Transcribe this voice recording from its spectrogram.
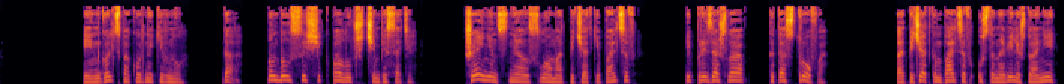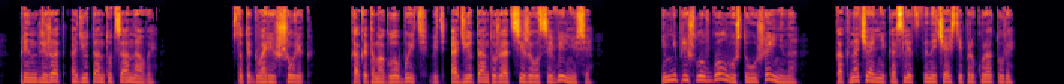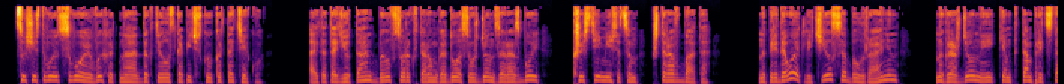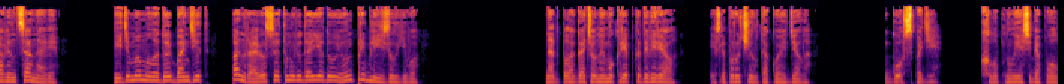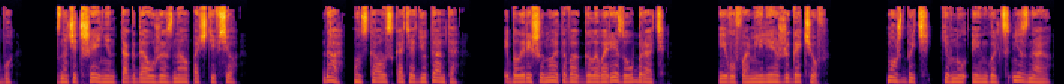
Эйнгольд спокойно кивнул. «Да, он был сыщик получше, чем писатель. Шейнин снял с лома отпечатки пальцев, и произошла катастрофа. По отпечаткам пальцев установили, что они принадлежат адъютанту Цианавы. Что ты говоришь, Шурик? Как это могло быть? Ведь адъютант уже отсиживался в Вильнюсе. Им не пришло в голову, что у Шейнина, как начальника следственной части прокуратуры, существует свой выход на дактилоскопическую картотеку. А этот адъютант был в 42 году осужден за разбой к шести месяцам штрафбата. На передовой отличился, был ранен, награжден и кем-то там представлен Цианаве. Видимо, молодой бандит понравился этому людоеду, и он приблизил его. Надо полагать, он ему крепко доверял, если поручил такое дело. Господи! Хлопнул я себя по лбу. Значит, Шейнин тогда уже знал почти все. Да, он стал искать адъютанта, и было решено этого головореза убрать. Его фамилия Жигачев. Может быть, кивнул Эйнгольц, не знаю.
